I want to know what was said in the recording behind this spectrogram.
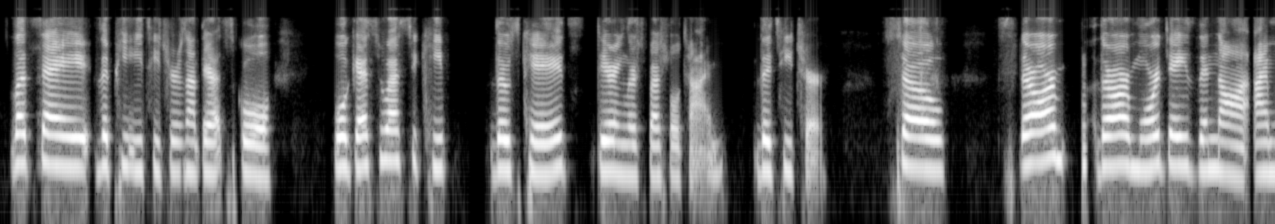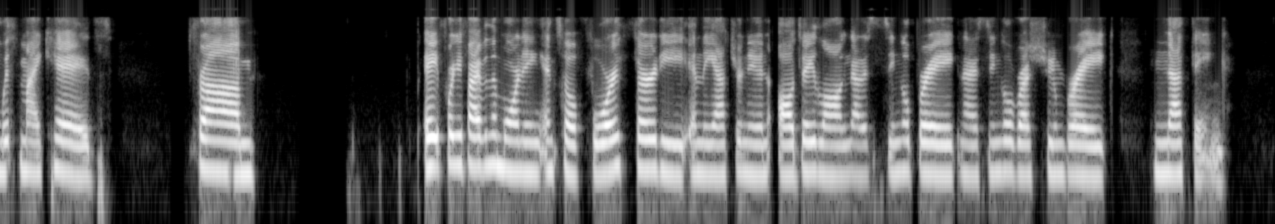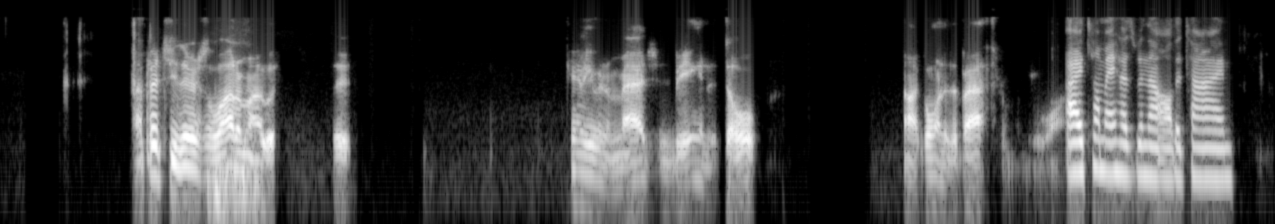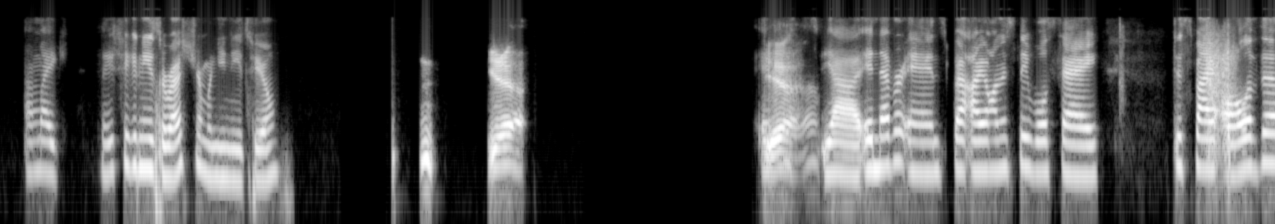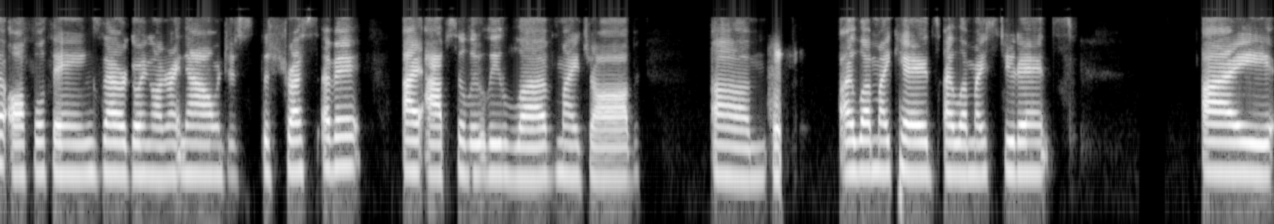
let's say the PE teacher is not there at school. Well, guess who has to keep those kids during their special time? The teacher. So there are there are more days than not I'm with my kids from 8:45 in the morning until 4:30 in the afternoon all day long, not a single break, not a single restroom break, nothing. I bet you there's a lot of my that can't even imagine being an adult not going to the bathroom when you want. I tell my husband that all the time. I'm like, at least you can use the restroom when you need to. Mm, yeah. It yeah. Just, yeah, it never ends. But I honestly will say, despite all of the awful things that are going on right now and just the stress of it, I absolutely love my job. Um, I love my kids. I love my students. I,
